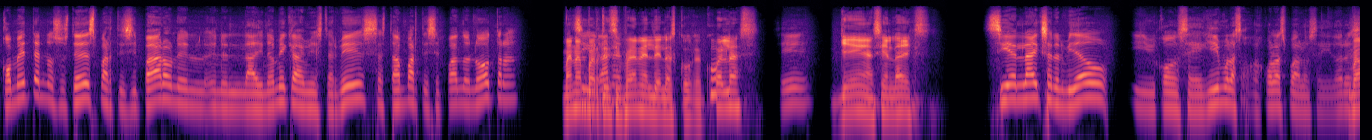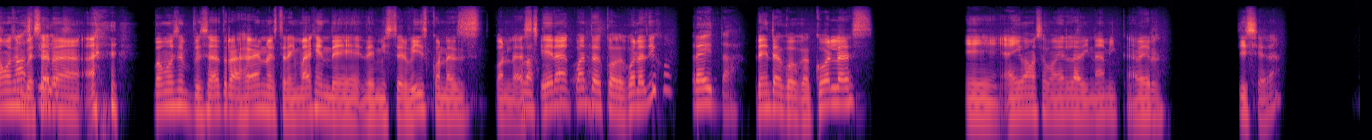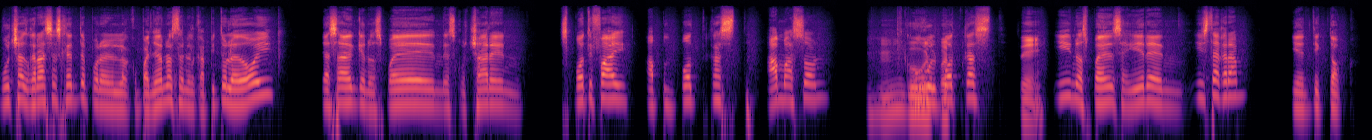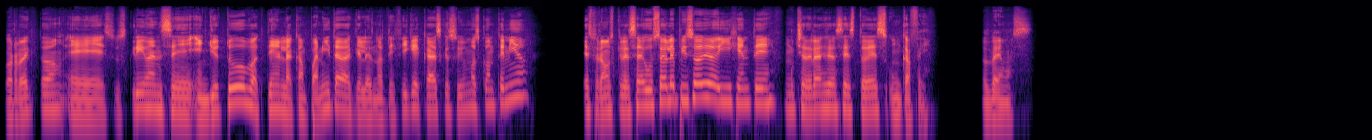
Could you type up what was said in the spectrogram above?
coméntenos, ustedes participaron en, la dinámica de MrBeast, están participando en otra. Van a sí, participar en el de las Coca-Colas. Sí. Lleguen a 100 likes. 100 likes en el video y conseguimos las Coca-Colas para los seguidores. Vamos a empezar a, vamos a empezar a trabajar en nuestra imagen de, de Mr. Beast con las con las, las. ¿Cuántas Coca-Colas dijo? 30. 30 Coca-Colas. Eh, ahí vamos a poner la dinámica, a ver si se da. Muchas gracias, gente, por el acompañarnos en el capítulo de hoy. Ya saben que nos pueden escuchar en Spotify, Apple Podcast, Amazon, Google, Pod- Podcast Sí, y nos pueden seguir en Instagram y en TikTok. correcto. Eh, suscríbanse en YouTube, activen la campanita para que les notifique cada vez que subimos contenido. Esperamos que les haya gustado el episodio y gente, muchas gracias. Esto es Un Café. Nos vemos.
